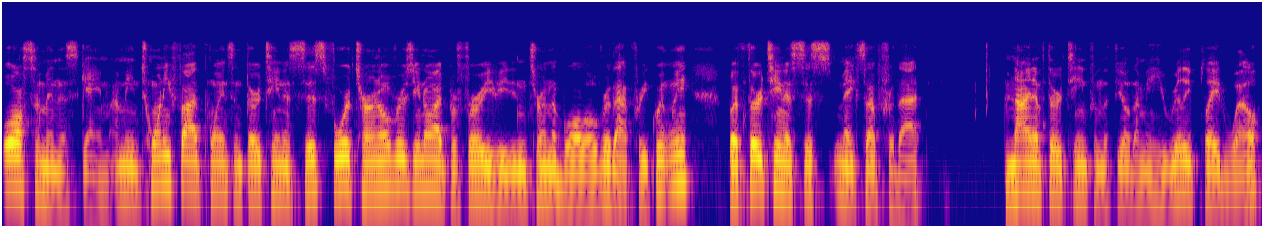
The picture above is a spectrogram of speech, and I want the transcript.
awesome in this game. I mean, 25 points and 13 assists, four turnovers. You know, I'd prefer if he didn't turn the ball over that frequently, but 13 assists makes up for that. Nine of 13 from the field. I mean, he really played well.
